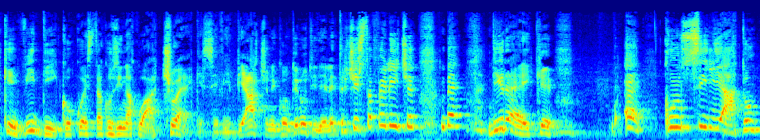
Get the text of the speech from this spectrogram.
che vi dico questa cosina qua, cioè che se vi piacciono i contenuti di Elettricista Felice, beh, direi che è consigliato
